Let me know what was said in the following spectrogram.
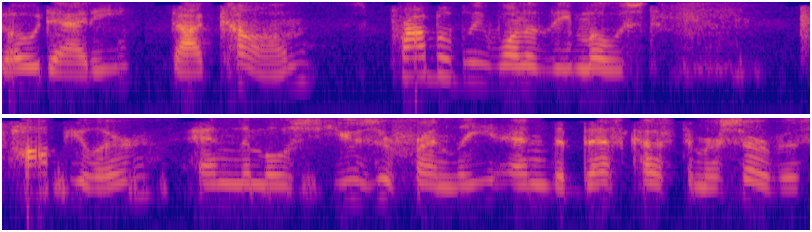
GoDaddy.com is probably one of the most popular and the most user-friendly and the best customer service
